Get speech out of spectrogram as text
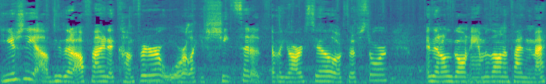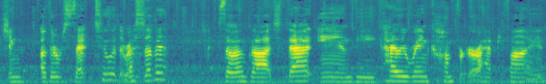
Usually I'll do that. I'll find a comforter or like a sheet set of, of a yard sale or thrift store. And then I'll go on Amazon and find the matching other set to it, the rest of it. So I've got that and the Kylo Ren comforter I have to find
